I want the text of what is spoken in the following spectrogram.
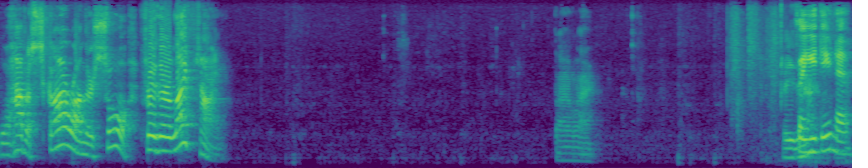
will have a scar on their soul for their lifetime. By the way. Are you So you do know.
